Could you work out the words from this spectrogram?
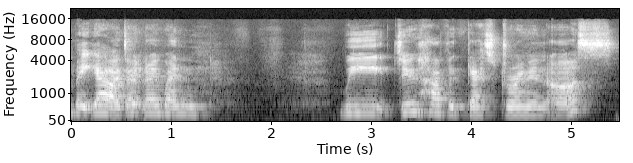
But yeah, I don't know when we do have a guest joining us.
